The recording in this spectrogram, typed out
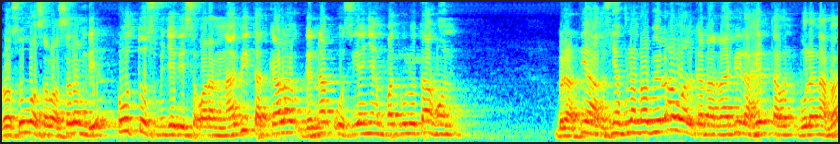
Rasulullah SAW diutus menjadi seorang nabi tatkala genap usianya 40 tahun. Berarti harusnya bulan Rabiul Awal karena Nabi lahir tahun bulan apa?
